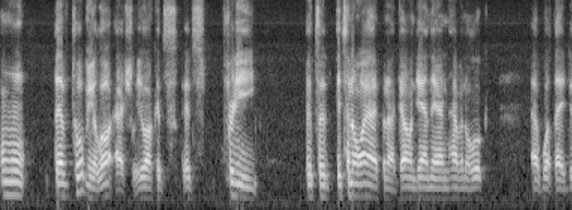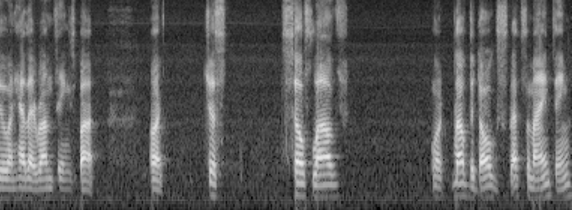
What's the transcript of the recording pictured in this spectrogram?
Mhm. They've taught me a lot actually. Like it's it's pretty. It's a it's an eye opener going down there and having a look at what they do and how they run things. But like just self love, like love the dogs. That's the main thing.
